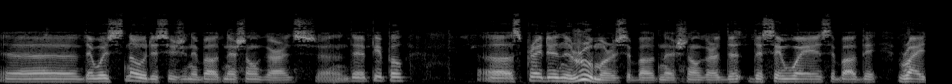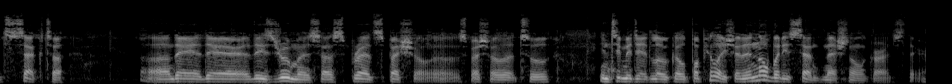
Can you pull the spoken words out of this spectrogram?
uh, there was no decision about national guards. Uh, the people uh, spreading rumors about national guard the, the, same way as about the right sector. Uh, they, these rumors are spread special, uh, special to intimidate local population, and nobody sent national guards there.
